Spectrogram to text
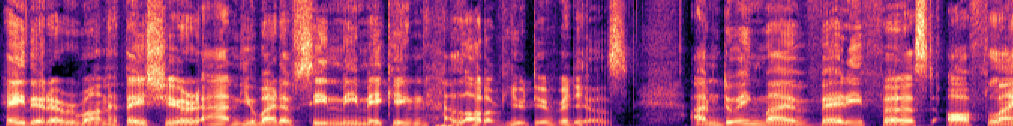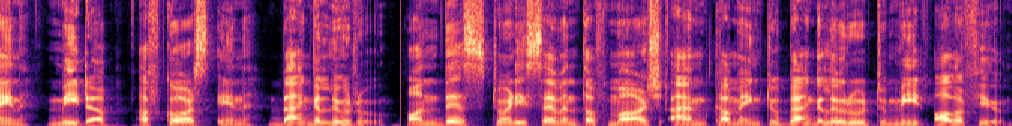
Hey there everyone, Hitesh here and you might have seen me making a lot of YouTube videos. I'm doing my very first offline meetup, of course in Bangalore. On this 27th of March, I'm coming to Bangalore to meet all of you.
